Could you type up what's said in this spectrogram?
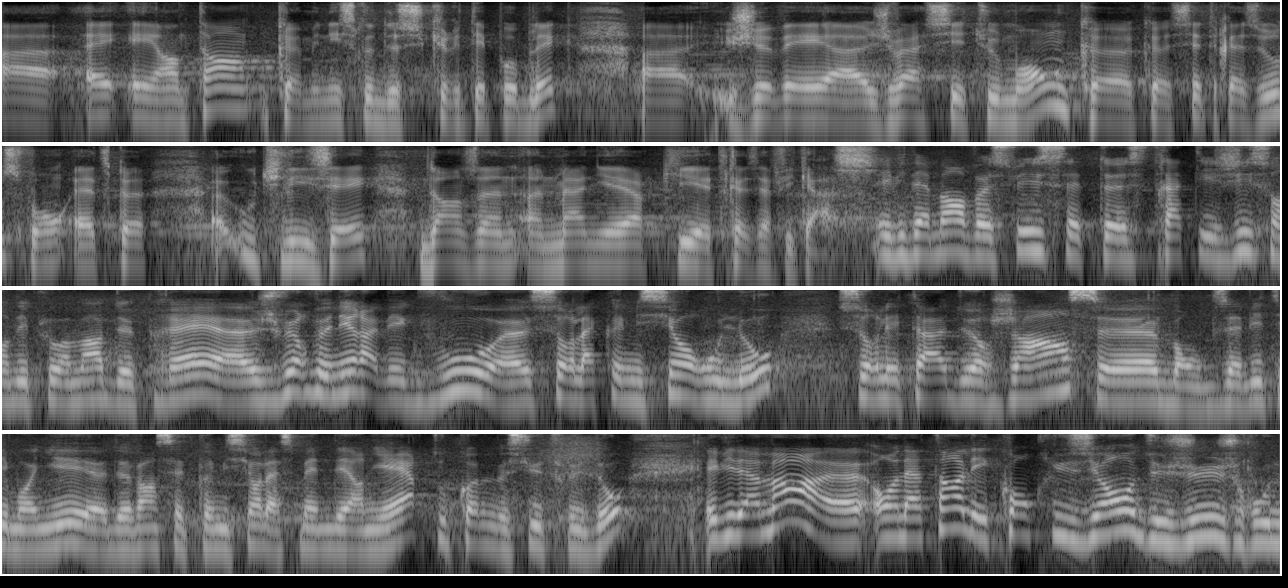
euh, et, en tant que ministre de Sécurité publique, euh, je, vais, vais assurer tout le monde que, que ces ressources vont être utilisées dans une, manière qui est très efficace. Évidemment, on va suivre cette stratégie, son déploiement de près. je veux revenir avec vous sur la commission Rouleau, sur l'état d'urgence. bon, vous avez témoigné devant cette commission la semaine dernière, tout comme M. Trudeau. Évidemment, on attend les conclusions du juge Rouleau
